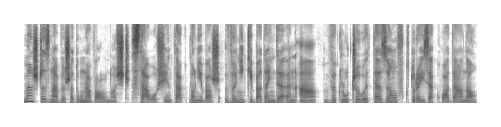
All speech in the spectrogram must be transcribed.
mężczyzna wyszedł na wolność. Stało się tak, ponieważ wyniki badań DNA wykluczyły tezę, w której zakładano,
